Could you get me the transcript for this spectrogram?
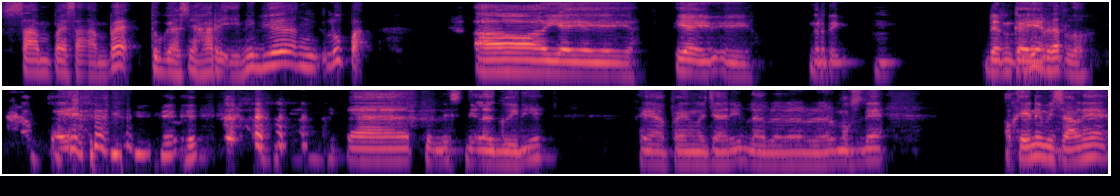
sampai-sampai tugasnya hari ini dia lupa Oh iya iya iya iya iya iya, iya. ngerti. Hmm. Dan ini kayak berat loh kayak kita tulis di lagu ini kayak apa yang lo cari bla bla bla bla maksudnya oke ini misalnya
